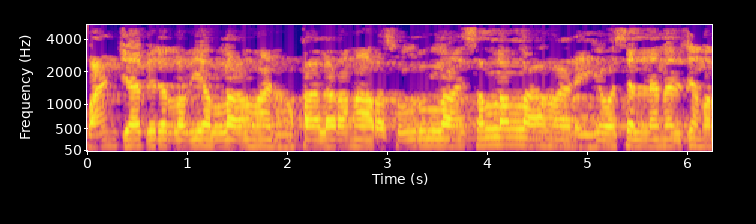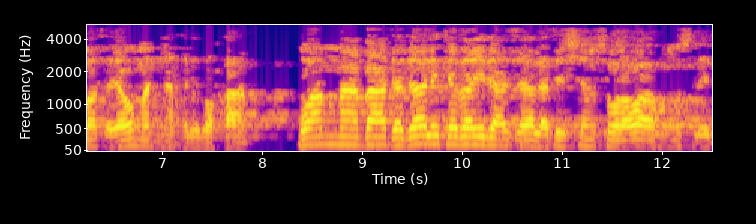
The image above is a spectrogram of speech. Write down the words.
وعن جابر رضي الله عنه قال رمى رسول الله صلى الله عليه وسلم الجمرة يوم النحر ضحى. وأما بعد ذلك فإذا زالت الشمس رواه مسلم.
